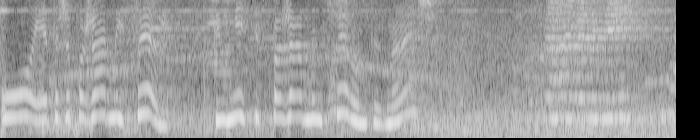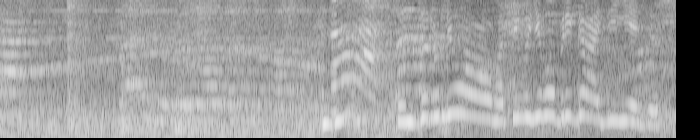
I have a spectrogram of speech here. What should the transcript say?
О, это же пожарный Сэм. Ты вместе с пожарным Сэмом, ты знаешь? Он за рулем, а ты в его бригаде едешь.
